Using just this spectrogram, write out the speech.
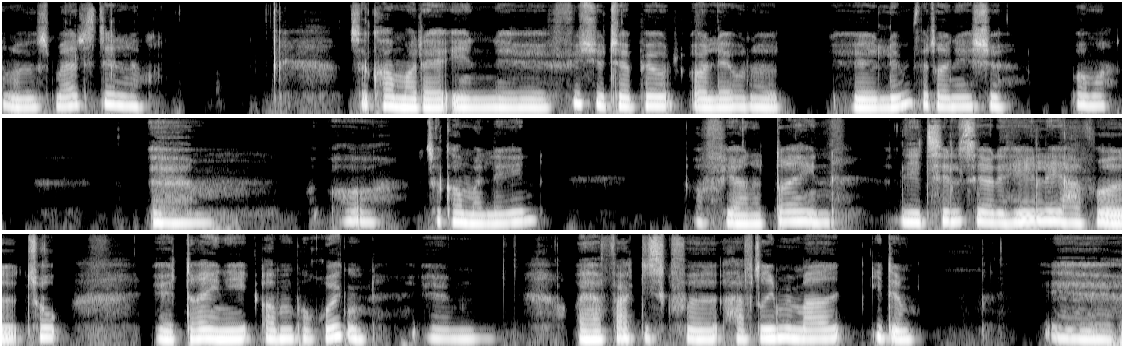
noget smertestillende. Så kommer der en øh, fysioterapeut og laver noget øh, lymfedrænage på mig. Øhm, og så kommer lægen og fjerner dræn. Lige tilser det hele. Jeg har fået to øh, dræn i omme på ryggen. Øhm, og jeg har faktisk fået, haft rimelig meget i dem. Øh,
